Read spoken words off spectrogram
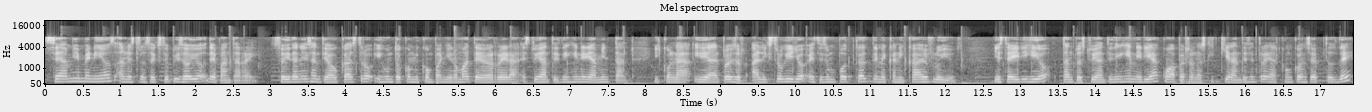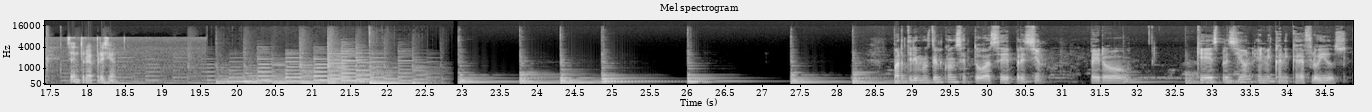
Sean bienvenidos a nuestro sexto episodio de Pantarrey. Soy Daniel Santiago Castro y junto con mi compañero Mateo Herrera, estudiantes de Ingeniería Ambiental, y con la idea del profesor Alex Trujillo, este es un podcast de mecánica de fluidos y está dirigido tanto a estudiantes de ingeniería como a personas que quieran desentrañar con conceptos de centro de presión. Partiremos del concepto base de presión, pero ¿qué es presión en mecánica de fluidos?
